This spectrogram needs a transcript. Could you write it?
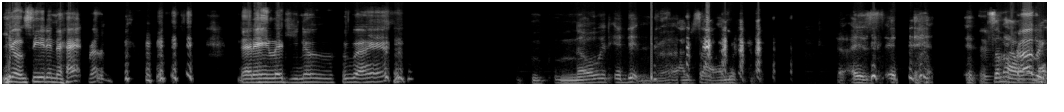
you don't see it in the hat, brother. that ain't let you know who I am. No, it, it didn't, bro. I'm sorry. I it. It's, it, it, it somehow. Probably,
